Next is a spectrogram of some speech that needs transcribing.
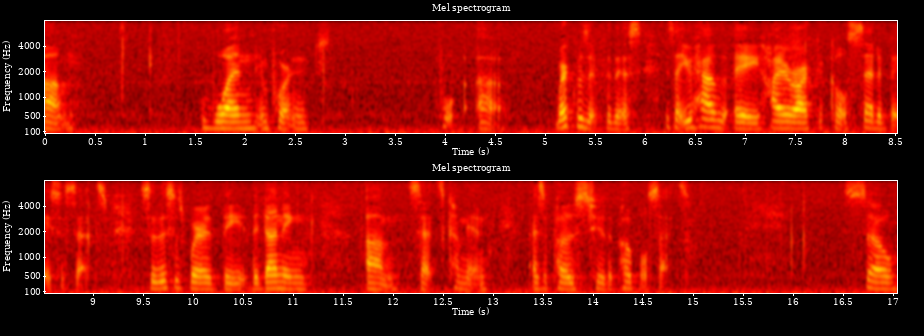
Um, one important uh, requisite for this is that you have a hierarchical set of basis sets. So this is where the, the Dunning um, sets come in as opposed to the Pople sets. So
